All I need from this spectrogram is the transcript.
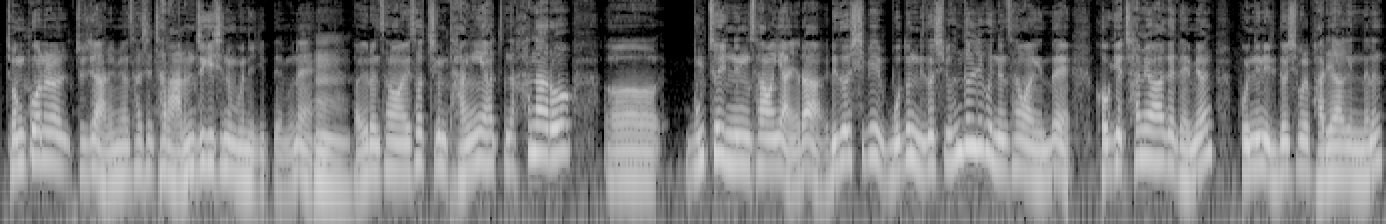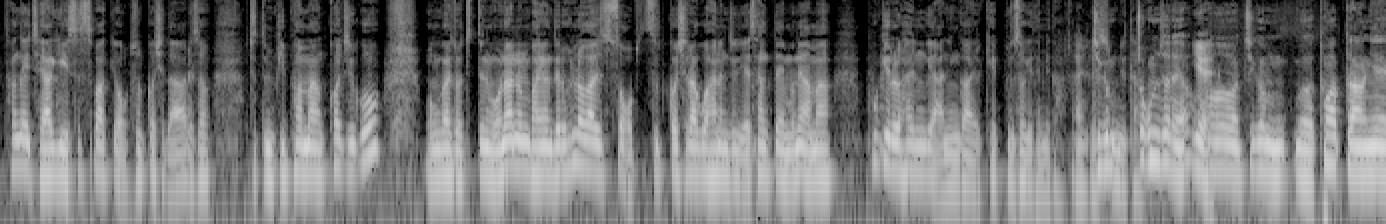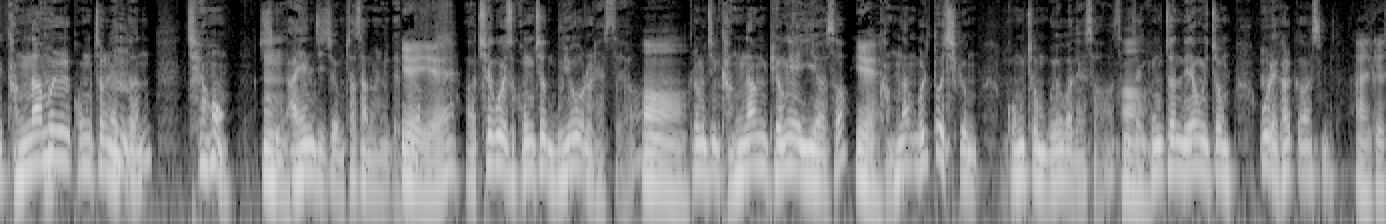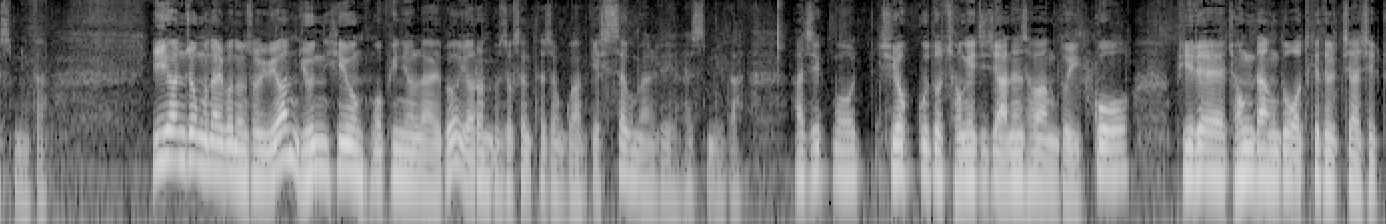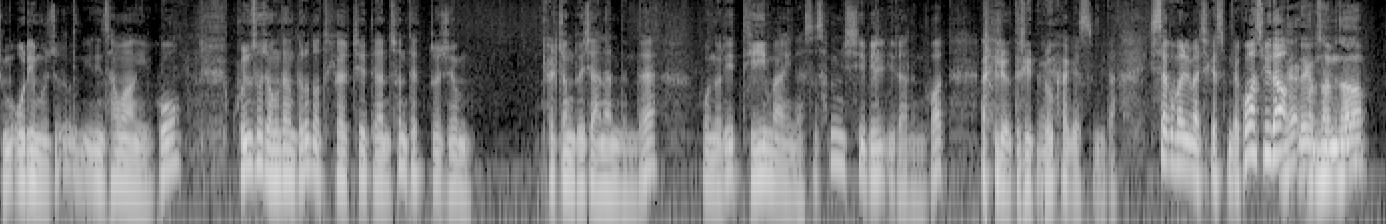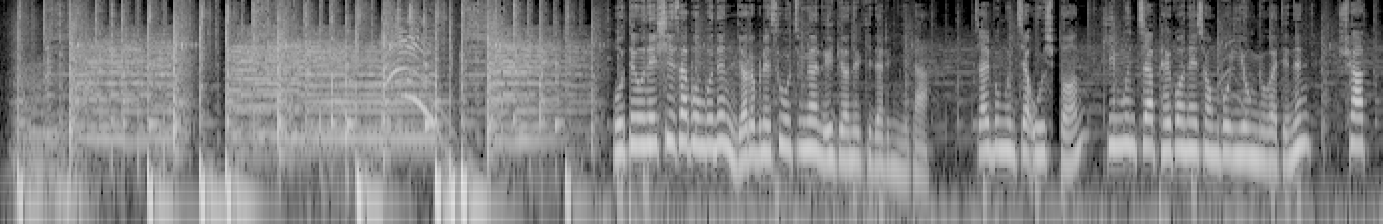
정권을 주지 않으면 사실 잘 안 움직이시는 분이기 때문에 음. 어, 이런 상황에서 지금 당이 하나로 어 뭉쳐 있는 상황이 아니라 리더십이 모든 리더십이 흔들리고 있는 상황인데 거기에 참여하게 되면 본인이 리더십을 발휘하게 되는 상당히 제약이 있을 수밖에 없을 것이다. 그래서 어쨌든 비판만 커지고 뭔가 어쨌든 원하는 방향대로 흘러갈 수 없을 것이라고 하는 예상 때문에 아마 포기를 하는 게 아닌가 이렇게 분석이 됩니다. 알겠습니다. 지금 조금 전에요. 예. 어, 지금 뭐 통합당의 강남을 음. 공천을 했던 음. 최홍 음. ING 지금 자산 운용대표 예, 예. 어, 최고에서 공천 무효를 했어요. 어. 그러면 지금 강남 병에 이어서 예. 강남물도 지금 공천 무효가 돼서 상당히 어. 공천 내용이 좀 오래 갈 것 같습니다. 알겠습니다. 이현종 문화일보 논설위원 윤희웅 오피니언 라이브 여론분석센터장과 함께 시사구말리 했습니다. 아직 뭐 지역구도 정해지지 않은 상황도 있고 비례 정당도 어떻게 될지 아직 좀 오리무중인 상황이고 군소 정당들은 어떻게 할지에 대한 선택도 좀 결정되지 않았는데 오늘이 D-30일이라는 것 알려드리도록 네. 하겠습니다. 시사고 말리 마치겠습니다. 고맙습니다. 네, 네 감사합니다. 오태훈의 시사본부는 여러분의 소중한 의견을 기다립니다. 짧은 문자 50원, 긴 문자 100원의 정보 이용료가 되는 샵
